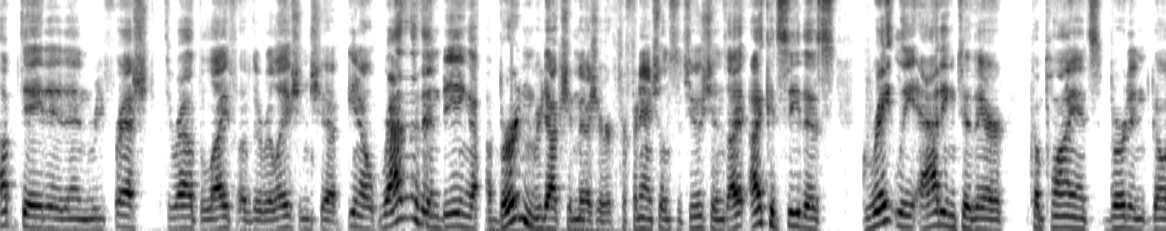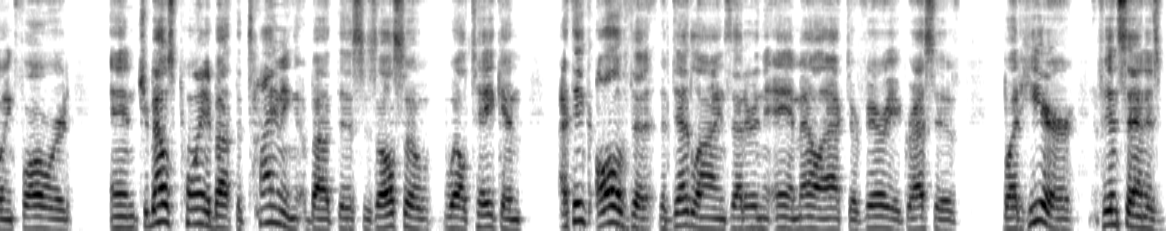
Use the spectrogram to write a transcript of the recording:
updated and refreshed throughout the life of the relationship. You know, rather than being a burden reduction measure for financial institutions, I, I could see this greatly adding to their compliance burden going forward. And Jamal's point about the timing about this is also well taken. I think all of the, the deadlines that are in the AML Act are very aggressive. But here, FinCEN is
